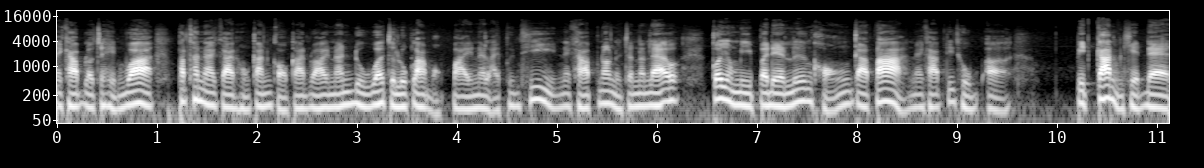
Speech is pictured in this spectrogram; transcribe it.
นะครับเราจะเห็นว่าพัฒนาการของการก่อการร้ายนั้น ดูว่าจะลุกลามออกไปในหลายพื้นที่นะครับนอกเหนือจากนั้นแล้วก็ยังมีประเด็นเรื่องของกาตานะครับที่ถูก ปิดกั้นเขตแดน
